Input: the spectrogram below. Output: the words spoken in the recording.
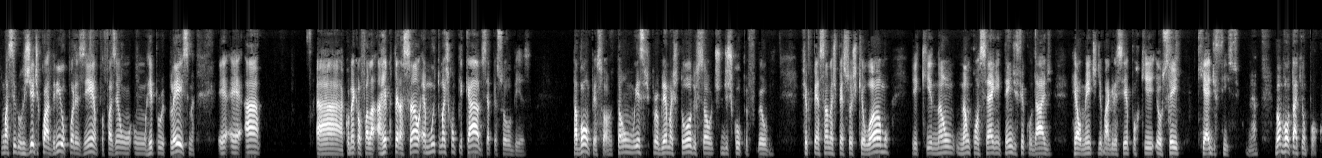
uma cirurgia de quadril, por exemplo, fazer um, um hip replacement, é, é, a, a, como é que eu falo? A recuperação é muito mais complicado se a pessoa é obesa. Tá bom, pessoal? Então, esses problemas todos são. Desculpa, eu fico pensando nas pessoas que eu amo e que não, não conseguem, têm dificuldade realmente de emagrecer, porque eu sei que é difícil. Né? Vamos voltar aqui um pouco.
